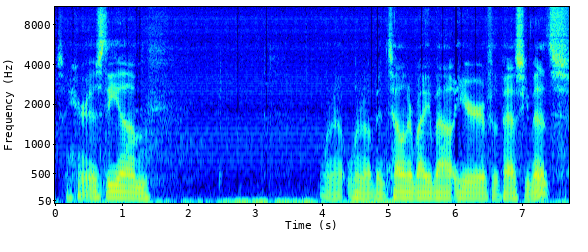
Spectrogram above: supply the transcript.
So here is the um, what, I, what I've been telling everybody about here for the past few minutes.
